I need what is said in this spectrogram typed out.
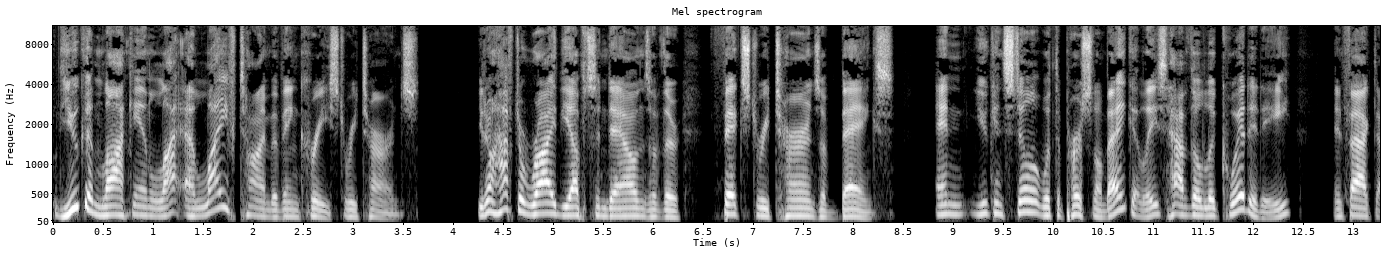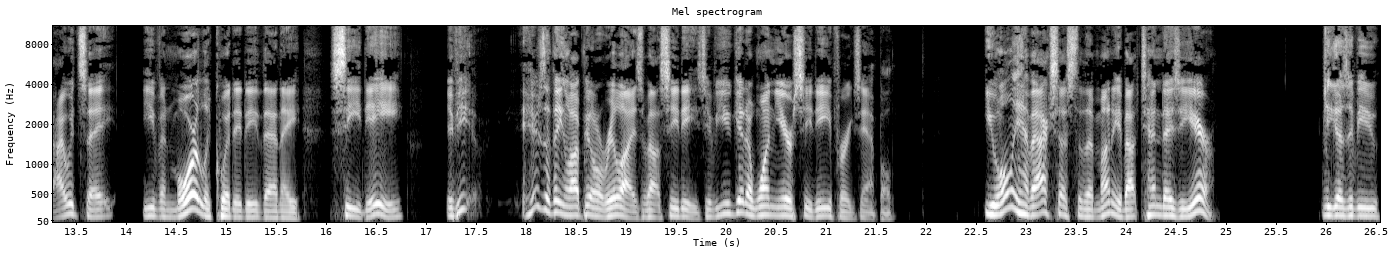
you can lock in li- a lifetime of increased returns. You don't have to ride the ups and downs of the fixed returns of banks, and you can still, with the personal bank at least, have the liquidity. In fact, I would say even more liquidity than a CD. If you here's the thing, a lot of people don't realize about CDs. If you get a one year CD, for example, you only have access to that money about ten days a year, because if you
